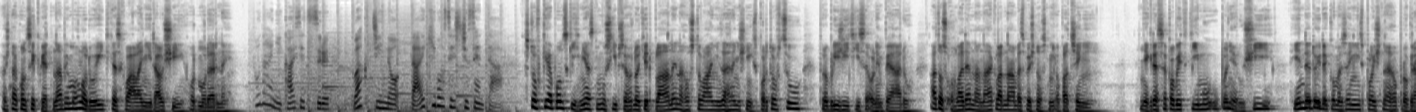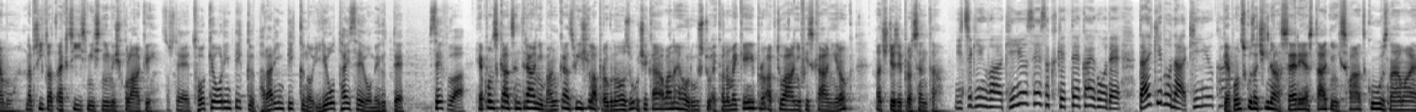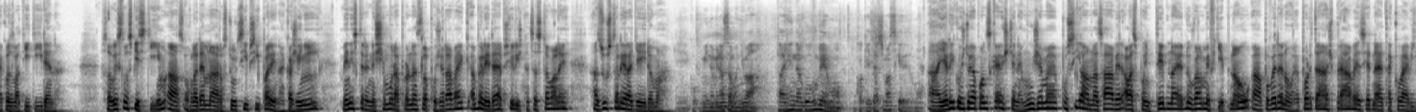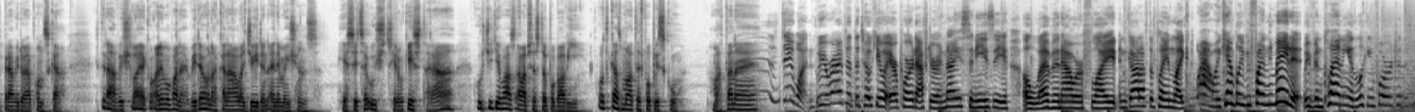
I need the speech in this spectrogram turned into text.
Až na konci května by mohlo dojít ke schválení další od Moderny. Stovky japonských měst musí přehodnotit plány na hostování zahraničních sportovců pro blížící se olympiádu, a to s ohledem na nákladná bezpečnostní opatření. Někde se pobyt týmu úplně ruší, Jinde dojde k omezení společného programu, například akcí s místními školáky. Japonská centrální banka zvýšila prognózu očekávaného růstu ekonomiky pro aktuální fiskální rok na 4%. V Japonsku začíná série státních svátků známá jako Zlatý týden. V souvislosti s tím a s ohledem na rostoucí případy nakažení ministr Nishimura pronesl požadavek, aby lidé příliš necestovali a zůstali raději doma. A jelikož do Japonska ještě nemůžeme, posílám na závěr alespoň tip na jednu velmi vtipnou a povedenou reportáž právě z jedné takové výpravy do Japonska, která vyšla jako animované video na kanále Jaden Animations. Je sice už tři roky stará, určitě vás ale přesto pobaví. Odkaz máte v popisku. Matané! Day one, we arrived at the Tokyo airport after a nice and easy 11 hour flight and got off the plane like, wow, I can't believe we finally made it. We've been planning and looking forward to this.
